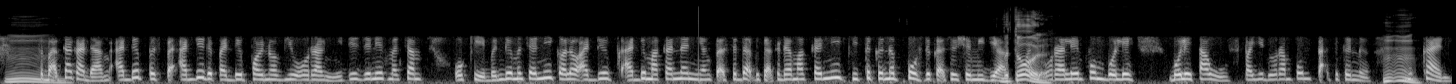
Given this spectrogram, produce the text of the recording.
Hmm. sebab kadang-kadang ada perspe- ada daripada point of view orang ni dia jenis macam okey benda macam ni kalau ada ada makanan yang tak sedap dekat kedai makan ni kita kena post dekat social media Betul. Supaya orang lain pun boleh boleh tahu supaya orang pun tak terkena Mm-mm. bukan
